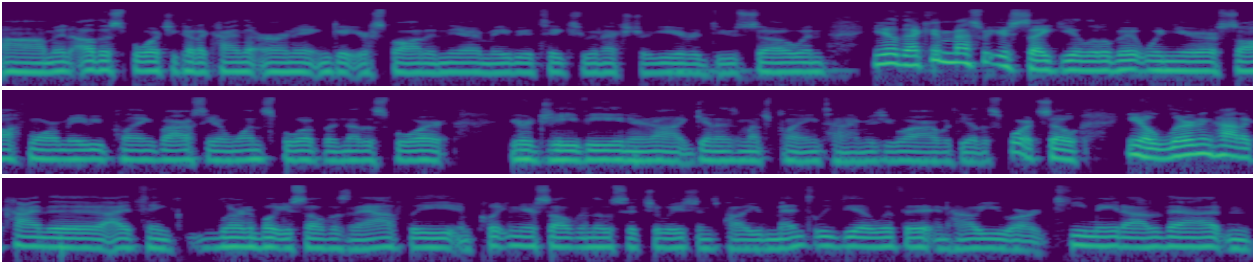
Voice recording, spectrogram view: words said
Um, in other sports, you got to kind of earn it and get your spot in there. Maybe it takes you an extra year to do so. And, you know, that can mess with your psyche a little bit when you're a sophomore, maybe playing varsity on one sport, but another sport you're JV and you're not getting as much playing time as you are with the other sports. So, you know, learning how to kind of, I think, learn about yourself as an athlete and putting yourself in those situations, how you mentally deal with it and how you are a teammate out of that. And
